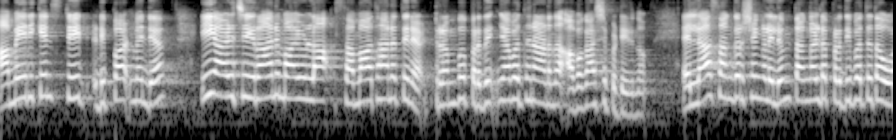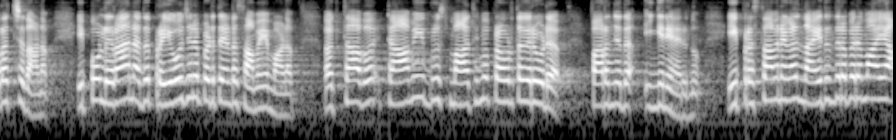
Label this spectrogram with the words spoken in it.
അമേരിക്കൻ സ്റ്റേറ്റ് ഡിപ്പാർട്ട്മെന്റ് ഈ ആഴ്ച ഇറാനുമായുള്ള സമാധാനത്തിന് ട്രംപ് പ്രതിജ്ഞാബദ്ധനാണെന്ന് അവകാശപ്പെട്ടിരുന്നു. എല്ലാ സംഘർഷങ്ങളിലും തങ്ങളുടെ പ്രതിബദ്ധത ഉറച്ചതാണ്. ഇപ്പോൾ ഇറാൻ അത് പ്രയോജനപ്പെടുത്തേണ്ട സമയമാണ്. വക്താവ് ടാമി ബ്രൂസ് മാധ്യമപ്രവർത്തകരോട് പറഞ്ഞത് ഇങ്ങനെയായിരുന്നു. ഈ പ്രസ്താവനകൾ നയതന്ത്രപരമായ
